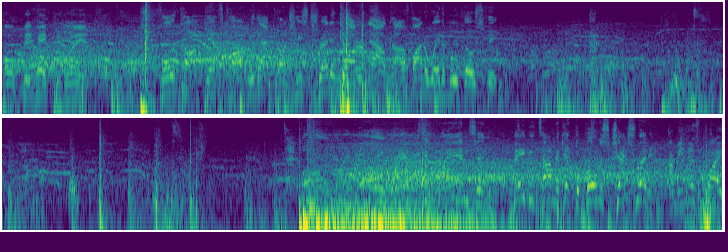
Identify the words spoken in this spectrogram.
Oh, big head kick lands. Volkov gets caught with that punch. He's treading water now. Got to find a way to move those feet. I mean, this fight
